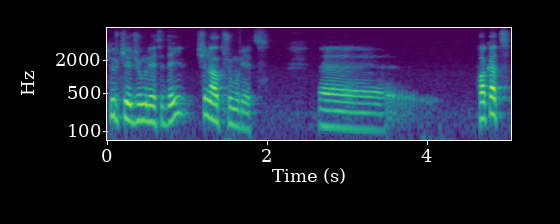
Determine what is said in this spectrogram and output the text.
Türkiye Cumhuriyeti değil, Çin Halk Cumhuriyeti. E, fakat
